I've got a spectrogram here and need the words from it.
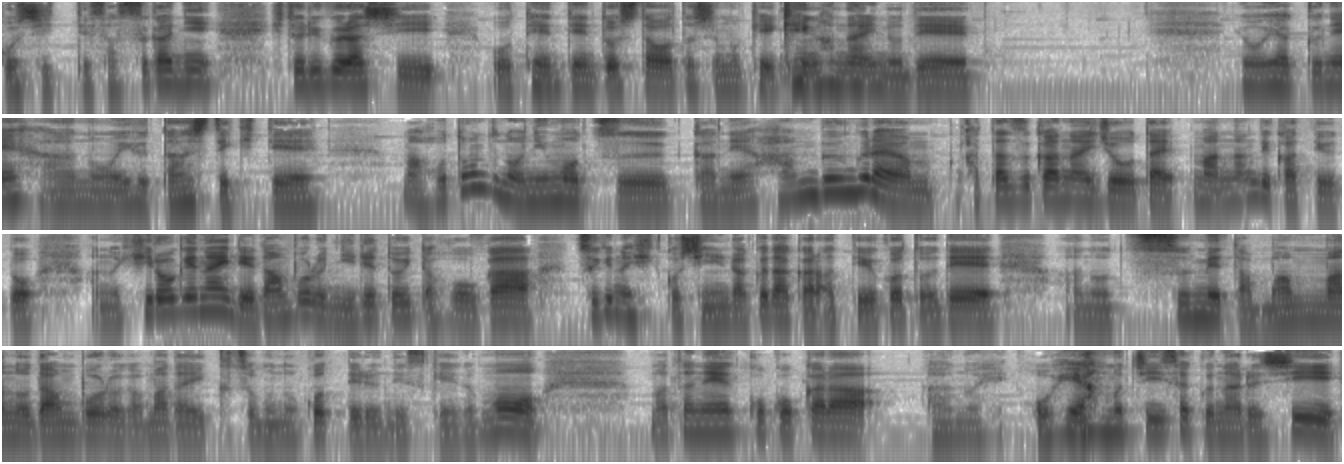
越しってさすがに一人暮らしを転々とした私も経験がないので。ようやくねあの U ターンしてきて、まあ、ほとんどの荷物がね半分ぐらいは片付かない状態まあなんでかっていうとあの広げないで段ボールに入れといた方が次の引っ越しに楽だからっていうことであの詰めたまんまの段ボールがまだいくつも残ってるんですけれどもまたねここからあのお部屋も小さくなるし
